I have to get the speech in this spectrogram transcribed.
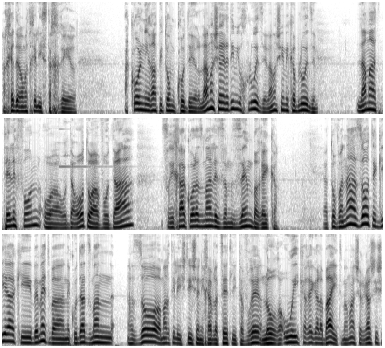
החדר מתחיל להסתחרר, הכל נראה פתאום קודר. למה שהילדים יאכלו את זה? למה שהם יקבלו את זה? למה הטלפון או ההודעות או העבודה צריכה כל הזמן לזמזם ברקע? התובנה הזאת הגיעה כי באמת בנקודת זמן הזו אמרתי לאשתי שאני חייב לצאת להתאוורר, לא ראוי כרגע לבית, ממש הרגשתי ש...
